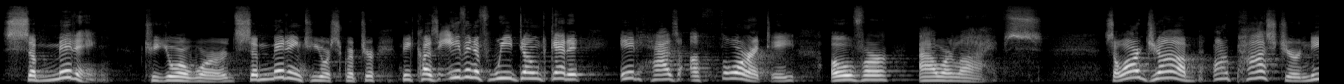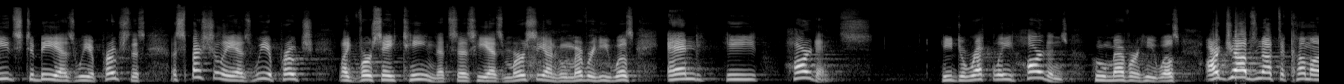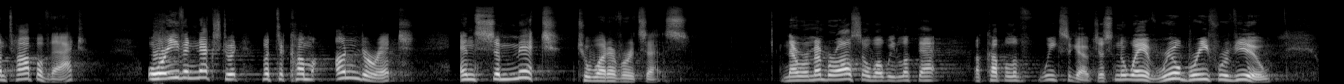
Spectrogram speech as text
submitting to your words, submitting to your scripture, because even if we don't get it, it has authority over our lives. So, our job, our posture needs to be as we approach this, especially as we approach, like verse 18 that says, He has mercy on whomever He wills, and He hardens. He directly hardens whomever He wills. Our job's not to come on top of that or even next to it, but to come under it and submit to whatever it says. Now, remember also what we looked at a couple of weeks ago, just in the way of real brief review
